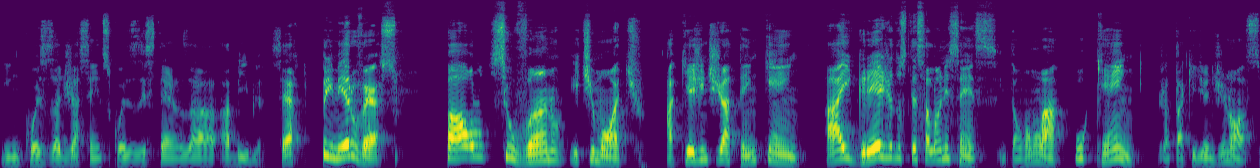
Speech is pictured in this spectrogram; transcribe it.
em coisas adjacentes, coisas externas à, à Bíblia, certo? Primeiro verso. Paulo, Silvano e Timóteo. Aqui a gente já tem quem? A igreja dos Tessalonicenses. Então vamos lá. O quem já está aqui diante de nós.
